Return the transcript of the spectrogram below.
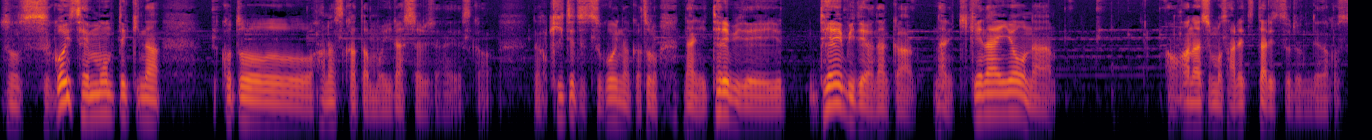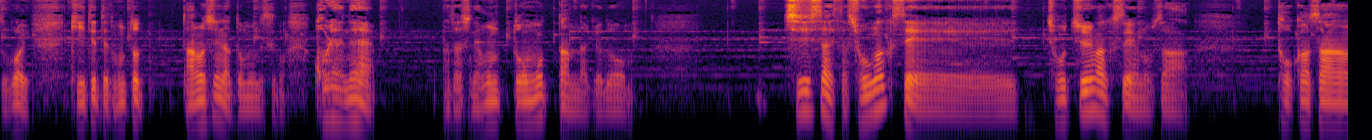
そのすごい専門的なことを話す方もいらっしゃるじゃないですか。なんか聞いててすごいなんかその何？テレビでテレビではなんか何？聞けないようなお話もされてたりするんでなんかすごい聞いてて本当楽しいなと思うんですけどこれね私ね本当思ったんだけど小さいさ小学生小中学生のさとかさ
